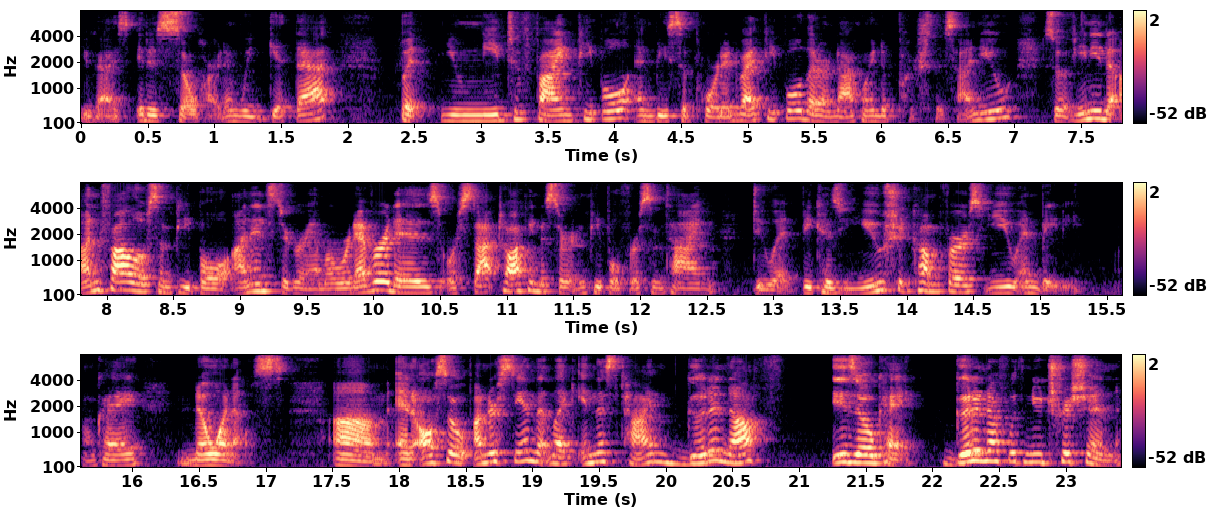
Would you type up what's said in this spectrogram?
you guys. It is so hard. And we get that. But you need to find people and be supported by people that are not going to push this on you. So if you need to unfollow some people on Instagram or whatever it is, or stop talking to certain people for some time, do it because you should come first, you and baby. Okay? No one else. Um, and also understand that, like, in this time, good enough is okay good enough with nutrition.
